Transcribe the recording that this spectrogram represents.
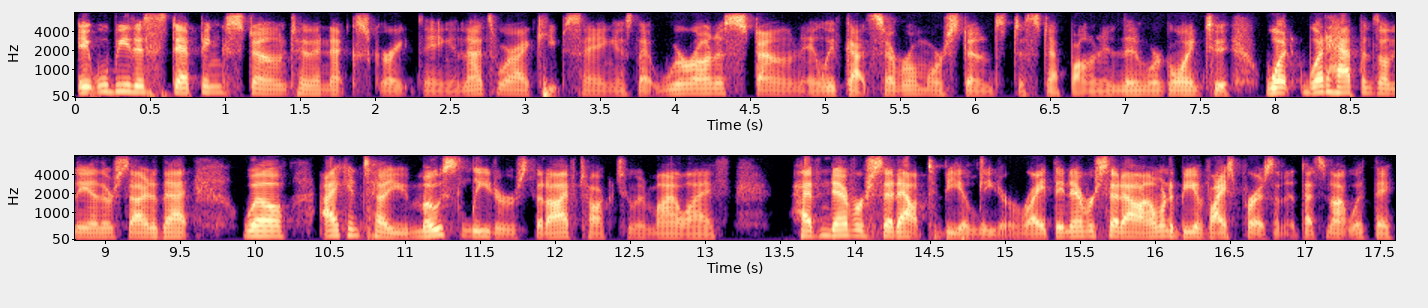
it will be the stepping stone to the next great thing and that's where i keep saying is that we're on a stone and we've got several more stones to step on and then we're going to what what happens on the other side of that well i can tell you most leaders that i've talked to in my life have never set out to be a leader right? They never set out oh, i want to be a vice president. That's not what they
